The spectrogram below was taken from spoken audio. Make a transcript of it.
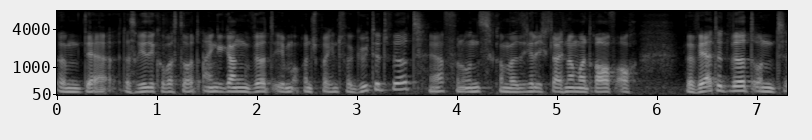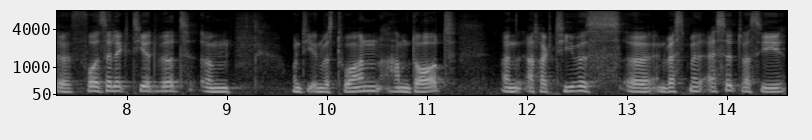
ähm, der, das Risiko, was dort eingegangen wird, eben auch entsprechend vergütet wird. Ja, von uns kommen wir sicherlich gleich nochmal drauf, auch bewertet wird und äh, vorselektiert wird. Ähm, und die Investoren haben dort ein attraktives äh, Investment Asset, was sie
